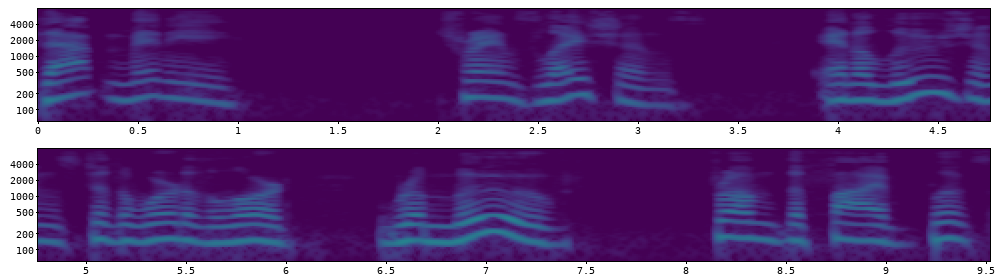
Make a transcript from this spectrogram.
that many translations and allusions to the word of the Lord removed from the five books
